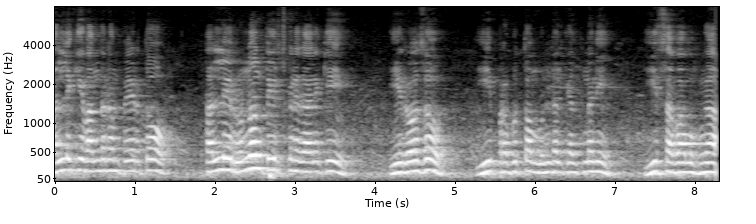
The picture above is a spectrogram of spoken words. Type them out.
తల్లికి వందనం పేరుతో తల్లి రుణం తీర్చుకునేదానికి ఈరోజు ఈ ప్రభుత్వం ముందరికెళ్తుందని ఈ సభాముఖంగా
